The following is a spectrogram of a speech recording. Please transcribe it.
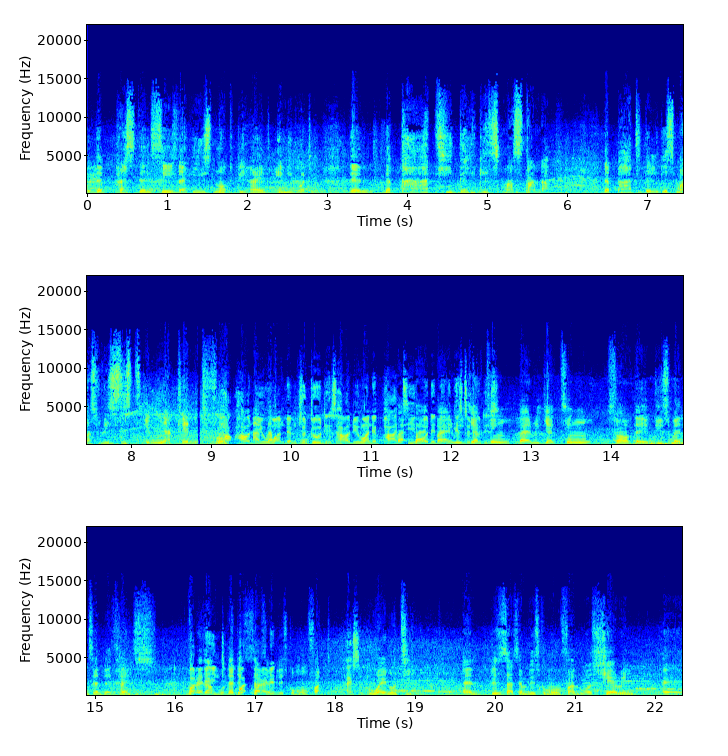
If the president says that he is not behind anybody, then the party delegates must stand up. The party delegates must resist any attempt from. How, how do you want them to do this? How do you want the party by, or the delegates to do this? By rejecting some of the inducements and the threats. What For are example, ind- that what- this what are the- Assembly's Common Fund. I see. We were in Oti, and this Assembly's Common Fund was sharing uh,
